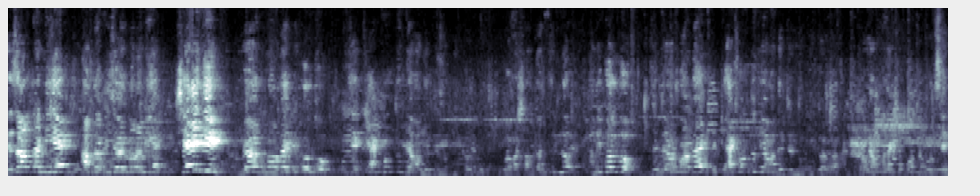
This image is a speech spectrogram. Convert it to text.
রেজাল্টটা নিয়ে আমরা বিজয়ের মালা নিয়ে সেই দিন মেয়র বলব যে এখন তুমি আমাদের জন্য কি করবে আমার সন্তান তুল্য, আমি বলব যে মেয়র মহোদয়, এখন তুমি আমাদের জন্য কি করবা? এবং আপনারা একটা কথা বলছেন,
